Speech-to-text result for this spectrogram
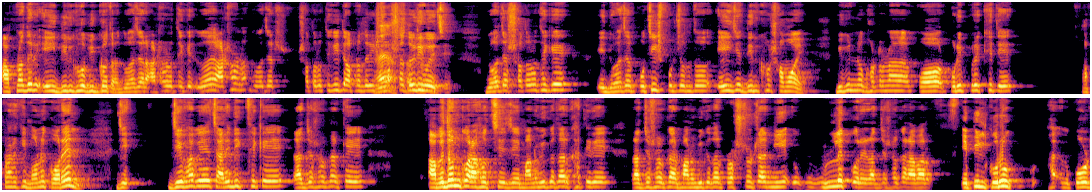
আপনাদের এই দীর্ঘ অভিজ্ঞতা দু হাজার আঠারো থেকে দু হাজার আঠারো না দু হাজার সতেরো থেকেই তো আপনাদের এই হ্যাঁ, সমস্যা তৈরি হয়েছে। দু হাজার সতেরো থেকে এই দু হাজার পঁচিশ পর্যন্ত এই যে দীর্ঘ সময় বিভিন্ন ঘটনার পর পরিপ্রেক্ষিতে আপনারা কি মনে করেন যে যেভাবে চারিদিক থেকে রাজ্য সরকারকে আবেদন করা হচ্ছে যে মানবিকতার খাতিরে রাজ্য সরকার মানবিকতার প্রশ্নটা নিয়ে উল্লেখ করে রাজ্য সরকার আবার এপিল করুক কোর্ট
